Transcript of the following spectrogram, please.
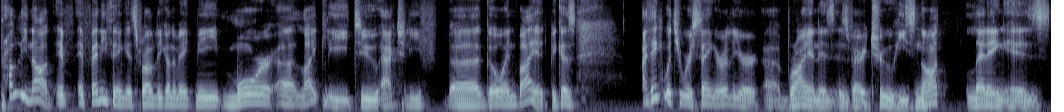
probably not. If if anything, it's probably going to make me more uh, likely to actually uh, go and buy it because I think what you were saying earlier, uh, Brian, is is very true. He's not letting his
